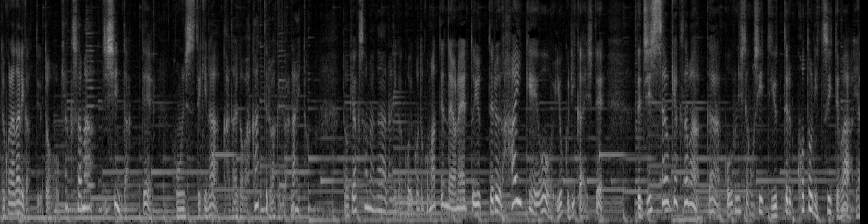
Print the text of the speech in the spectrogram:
でこれは何かっていうとお客様自身だって本質的な課題が分かってるわけではないと。お客様が何かこういうこと困ってんだよねと言ってる背景をよく理解してで実際お客様がこういうふうにしてほしいって言ってることについてはいや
